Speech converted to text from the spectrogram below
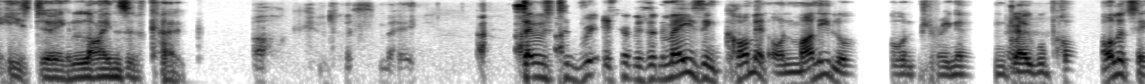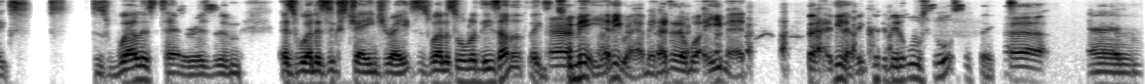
he's doing lines of coke. Oh goodness me. So it was, it was an amazing comment on money laundering and global politics, as well as terrorism, as well as exchange rates, as well as all of these other things. Yeah. To me, anyway. I mean, I don't know what he meant, but you know, it could have been all sorts of things. Uh, Um,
